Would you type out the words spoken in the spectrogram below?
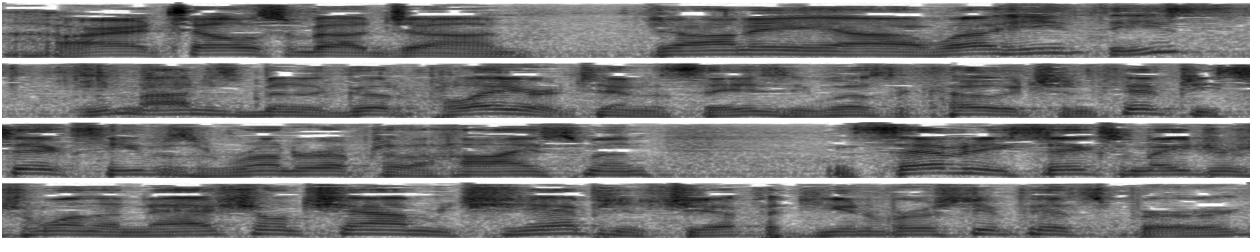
All right, tell us about John. Johnny, uh, well, he, he's he might have been a good player at Tennessee as he was a coach. In '56, he was a runner-up to the Heisman. In '76, Majors won the national championship at the University of Pittsburgh,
